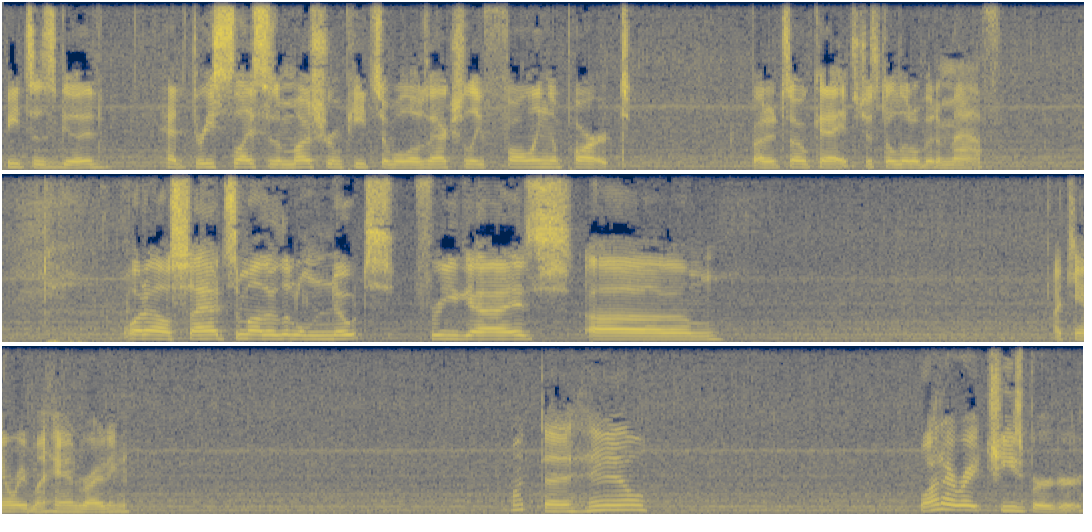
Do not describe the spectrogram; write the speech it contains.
Pizza's good. Had three slices of mushroom pizza while it was actually falling apart. but it's okay. It's just a little bit of math. What else? I had some other little notes for you guys. Um, I can't read my handwriting. What the hell? Why'd I write cheeseburger?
